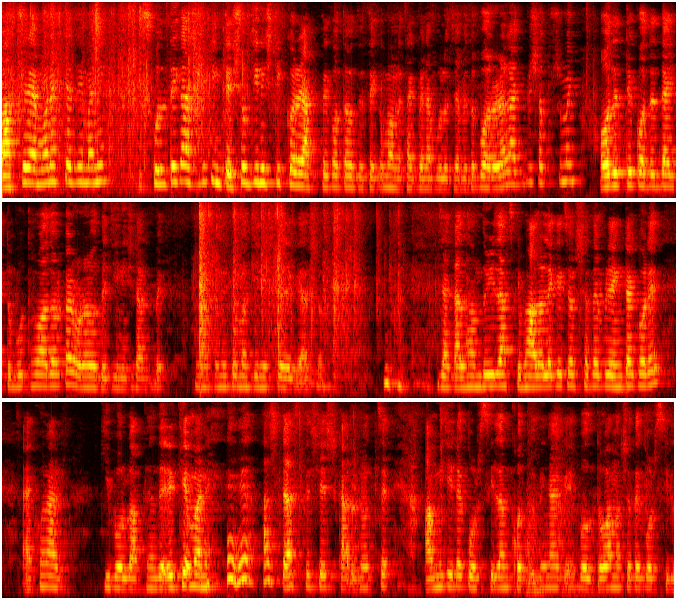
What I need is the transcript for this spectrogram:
বাচ্চারা এমন একটা যে মানে স্কুল থেকে আসবে কিন্তু এসব জিনিস ঠিক করে রাখতে কথা ওদের থেকে মনে থাকবে না, ভুলে যাবে। তো বড়রা রাখবে সবসময় ওদের থেকে ওদের দায়িত্ববোধ হওয়া দরকার, ওরা ওদের জিনিস রাখবে। না, তুমি তোমার জিনিসটা রেখে আসো। যাক, আলহামদুলিল্লাহ, আজকে ভালো লেগেছে ওর সাথে প্রেমটা করে। এখন আর কি বলব আপনাদেরকে মানে আস্তে আস্তে শেষ কারণ হচ্ছে, আমি যেটা করছিলাম কতদিন আগে, বলতো আমার সাথে করছিল,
